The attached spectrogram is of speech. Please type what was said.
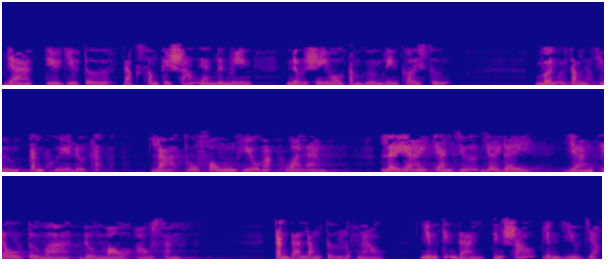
và tiêu diêu tử đặt xong cây sáo ngang lên miệng, nữ sĩ Hồ Tâm Hương liền khởi sướng. Bến tầm dương canh khuya đưa khách, lá thu phong hiu hắt hoa lan, lệ ai trang chứa dơi đầy, giang châu tư mã đượm màu áo xanh. Trăng đã lặng từ lúc nào, nhưng tiếng đàn, tiếng sáo vẫn dịu dặt,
